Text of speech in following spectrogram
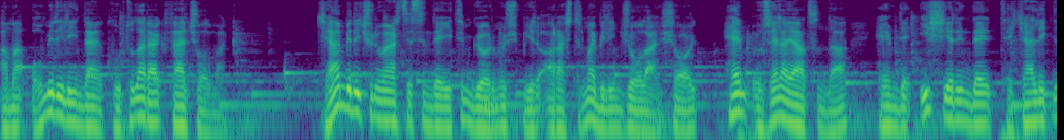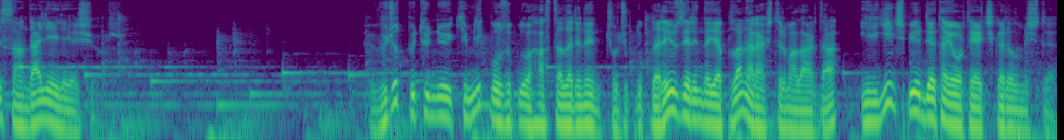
ama omuriliğinden kurtularak felç olmak. Cambridge Üniversitesi'nde eğitim görmüş bir araştırma bilimci olan Scholl, hem özel hayatında hem de iş yerinde tekerlekli sandalyeyle yaşıyor. Vücut bütünlüğü kimlik bozukluğu hastalarının çocuklukları üzerinde yapılan araştırmalarda ilginç bir detay ortaya çıkarılmıştı.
